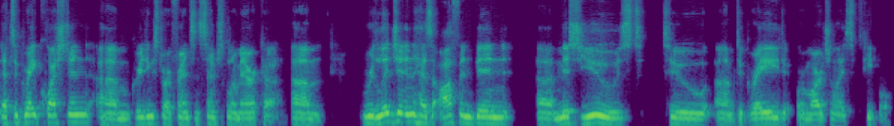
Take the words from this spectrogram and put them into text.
that's a great question. Um, greetings to our friends in Central America. Um, religion has often been uh, misused to um, degrade or marginalize people.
